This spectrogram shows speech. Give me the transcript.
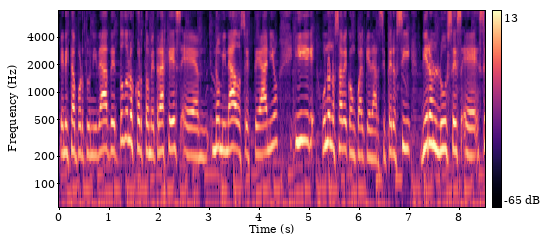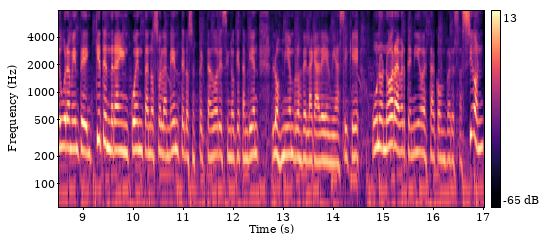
en esta oportunidad de todos los cortometrajes eh, nominados este año y uno no sabe con cuál quedarse, pero sí dieron luces seguramente en qué tendrán en no solamente los espectadores, sino que también los miembros de la academia. Así que un honor haber tenido esta conversación.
